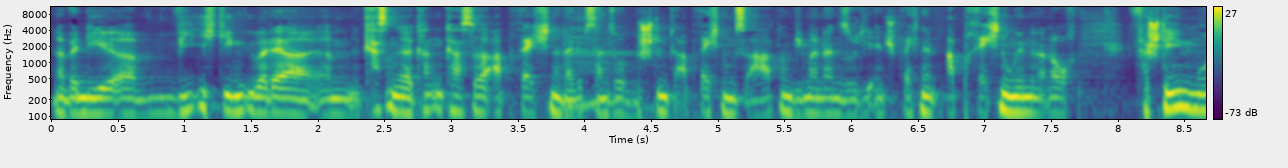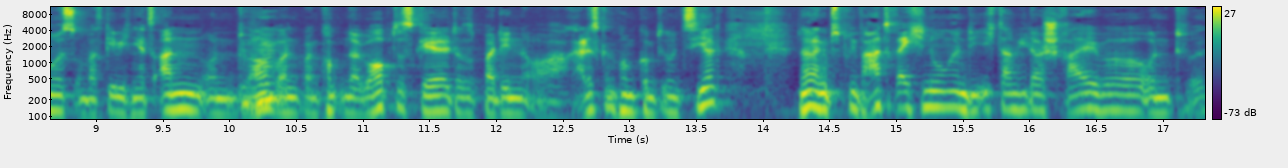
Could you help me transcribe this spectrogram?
Na, wenn die, äh, wie ich gegenüber der ähm, Kassen der Krankenkasse abrechne, da gibt's dann so bestimmte Abrechnungsarten und wie man dann so die entsprechenden Abrechnungen dann auch verstehen muss und was gebe ich denn jetzt an und ja, wann, wann kommt denn da überhaupt das Geld? Das ist bei denen oh, alles kompliziert. Na, dann gibt's Privatrechnungen, die ich dann wieder schreibe und äh,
